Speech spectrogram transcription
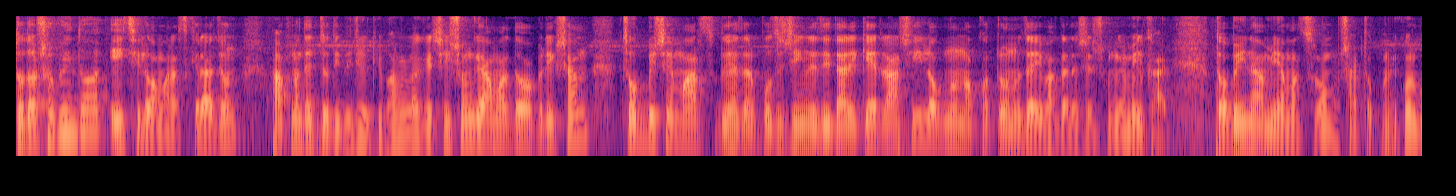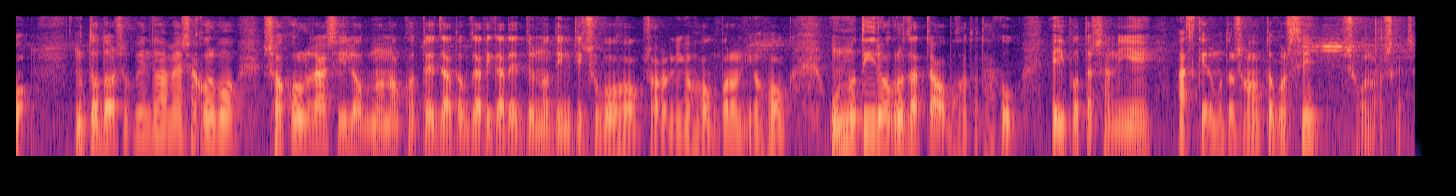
তো দর্শকবৃন্দ, এই ছিল আমার আজকের আয়োজন। আপনাদের যদি ভিডিওটি ভালো লাগে, সেই সঙ্গে আমার দেওয়া প্রেডিকশান চব্বিশে মার্চ দুই হাজার পঁচিশ ইংরেজি তারিখের রাশি, লগ্ন, নক্ষত্র অনুযায়ী ভাগ্যাদেশের সঙ্গে মিল খায়। তবেই না আমি আমার শ্রম সার্থক মনে করব। তো দর্শকবৃন্দ, আমি আশা করব সকল রাশি, লগ্ন, নক্ষত্রের জাতক জাতিকাদের জন্য দিনটি শুভ হোক, স্মরণীয় হোক, বরণীয় হোক। উন্নতির অগ্রযাত্রা অব্যাহত থাকুক। এই প্রত্যাশা নিয়ে আজকের মতো সমাপ্ত করছি। শুভ নমস্কার।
